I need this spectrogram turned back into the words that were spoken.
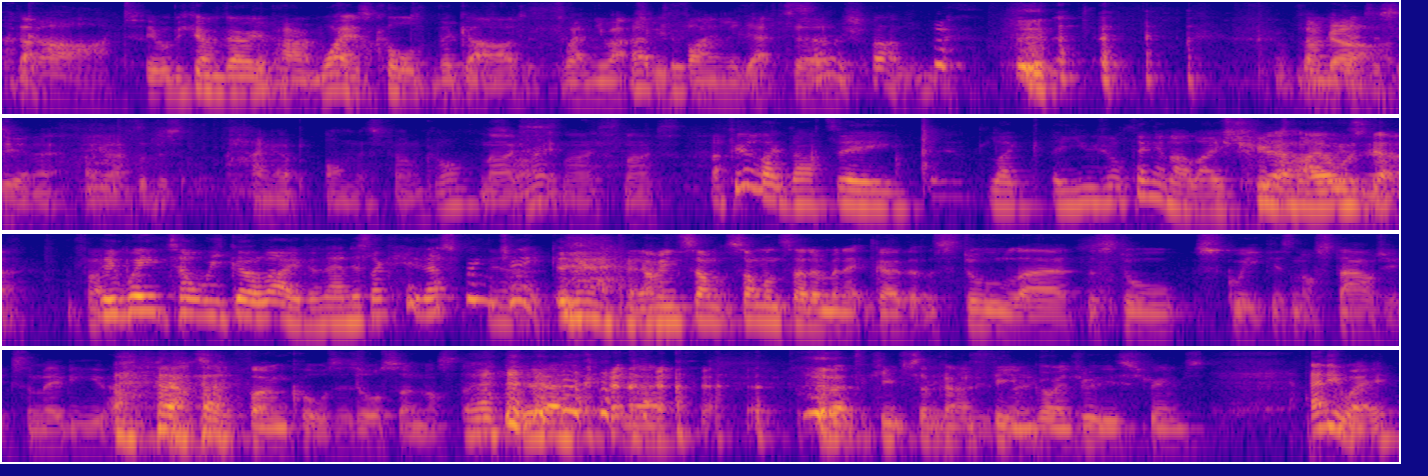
The That- guard. It will become very apparent why it's called The Guard when you actually finally get to, So much fun. get Guard. to see in it. I'm gonna have to just hang up on this phone call. Nice, Sorry. nice, nice. I feel like that's a like a usual thing in our live streams. Yeah, I always isn't. They wait till we go live, and then it's like, hey, let's bring Yeah. Jake. Yeah. I mean, some someone said a minute ago that the stool uh, the stool squeak is nostalgic, so maybe you have to cancel phone calls is also nostalgic. yeah, yeah. We like to keep some kind of theme going through these streams. Anyway,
